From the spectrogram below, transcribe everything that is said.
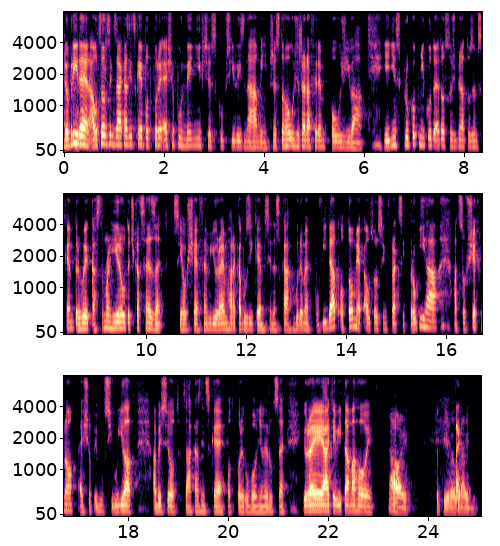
Dobrý den, outsourcing zákaznické podpory e-shopu není v Česku příliš známý, přesto ho už řada firm používá. Jedním z průkopníků této služby na tuzemském trhu je customerhero.cz. S jeho šéfem Jurajem Harkabuzíkem si dneska budeme povídat o tom, jak outsourcing v praxi probíhá a co všechno e-shopy musí udělat, aby si od zákaznické podpory uvolnili ruce. Juraje, já tě vítám, ahoj. Ahoj, všetkých vás zdravím.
